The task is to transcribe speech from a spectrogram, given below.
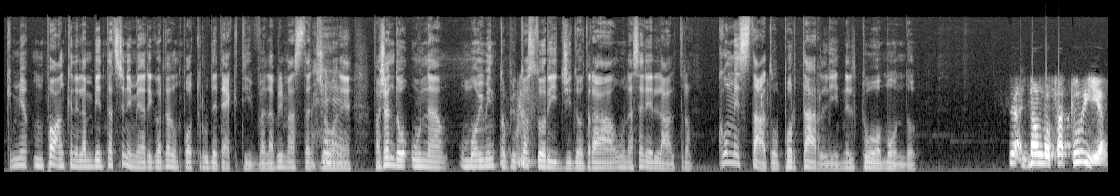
che mi, un po' anche nell'ambientazione mi ha ricordato un po' True Detective, la prima stagione, facendo un, un movimento piuttosto rigido tra una serie e l'altra. Com'è stato portarli nel tuo mondo? Non l'ho fatto io,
